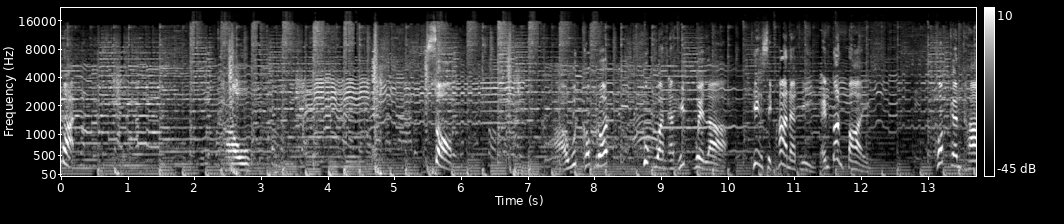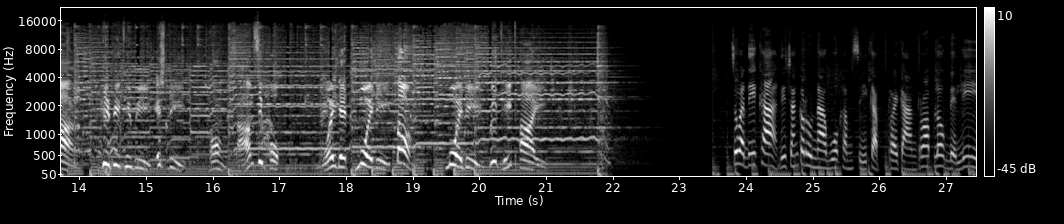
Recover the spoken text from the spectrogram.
หมัดเข่าศอก อาวุธครบรถ ทุกวันอาทิตย์เวลาเที่ยง 15 นาทีเป็นต้นไป พบกันทาง PPTV HD ช่อง 36 มวยเด็ดมวยดีต้อง มวยดีวิถีไทย สวัสดีค่ะ ดิฉันกรุณาบัวคำศรีกับรายการรอบโลกเดลี่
